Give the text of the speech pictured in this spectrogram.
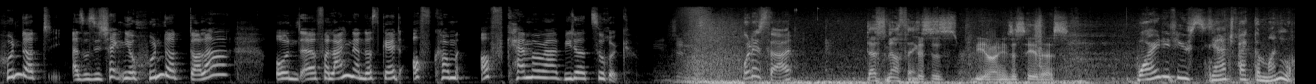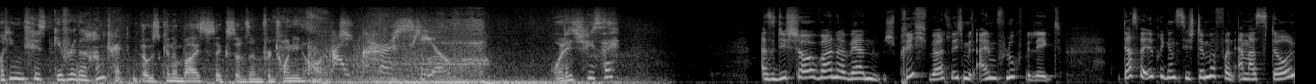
100, also sie schenken ihr 100 Dollar und äh, verlangen dann das Geld off-camera off wieder zurück. What is that? That's nothing. This is, you don't need to see this. Why did you snatch back the money? Why didn't you just give her the hundred? I was gonna buy six of them for $20. Curse you. What did she say? Also die Showrunner werden sprichwörtlich mit einem Fluch belegt. Das war übrigens die Stimme von Emma Stone.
